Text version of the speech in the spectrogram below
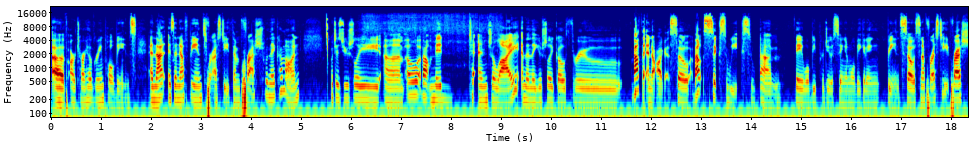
of our Tar Heel green pole beans, and that is enough beans for us to eat them fresh when they come on, which is usually um, oh about mid to end July, and then they usually go through about the end of August, so about six weeks. Um, they will be producing and we'll be getting beans. So it's enough for us to eat fresh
